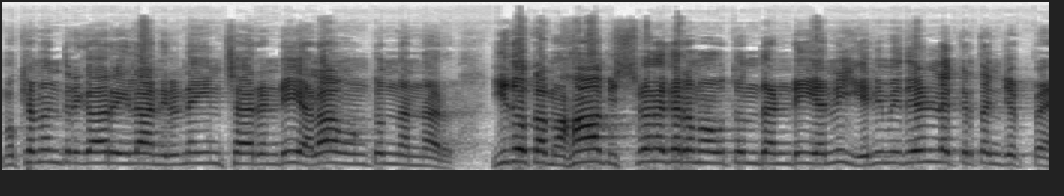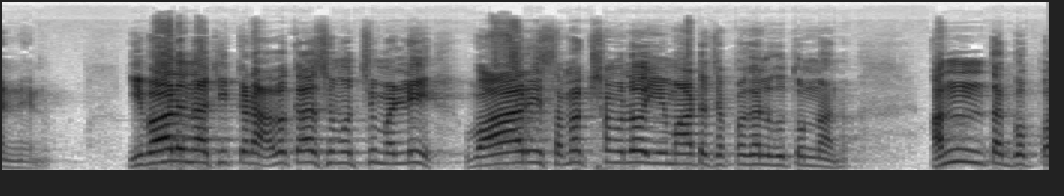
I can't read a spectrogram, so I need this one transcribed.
ముఖ్యమంత్రి గారు ఇలా నిర్ణయించారండి ఎలా ఉంటుందన్నారు. ఇదొక మహా విశ్వనగరం అవుతుందండి అని ఎనిమిదేళ్ళ క్రితం చెప్పాను నేను. ఇవాళ నాకు ఇక్కడ అవకాశం వచ్చి మళ్ళీ వారి సమక్షంలో ఈ మాట చెప్పగలుగుతున్నాను. అంత గొప్ప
